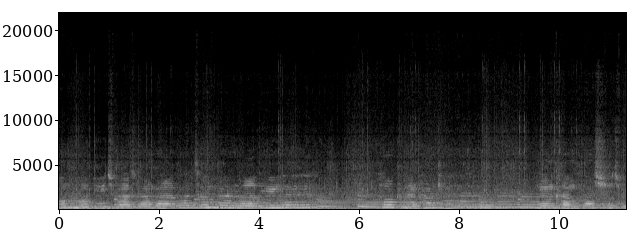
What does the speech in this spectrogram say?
어머니 자장가 같은 멜로디에 포근하게 눈 감던 시절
